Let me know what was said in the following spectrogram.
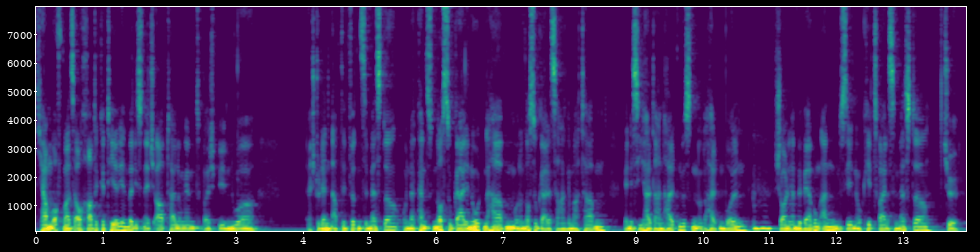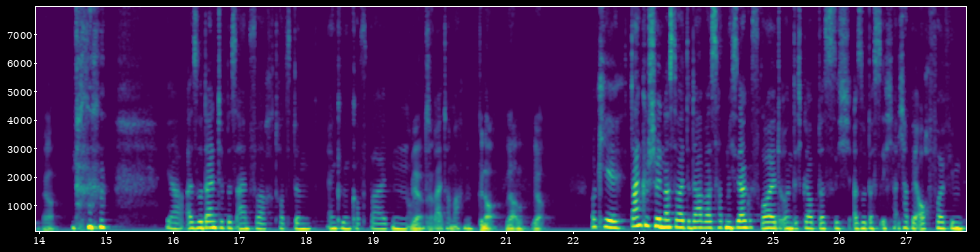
die haben oftmals auch harte Kriterien bei diesen HR-Abteilungen, zum Beispiel nur Studenten ab dem vierten Semester und da kannst du noch so geile Noten haben oder noch so geile Sachen gemacht haben, wenn die sich halt daran halten müssen oder halten wollen, mhm. schauen die eine Bewerbung an und sehen, okay, zweites Semester, tschö, ja. ja, also dein Tipp ist einfach trotzdem einen kühlen Kopf behalten und ja, ja. weitermachen. Genau, ja, ja. Okay, danke schön, dass du heute da warst. Hat mich sehr gefreut und ich glaube, dass ich, also dass ich, ich habe ja auch voll viel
